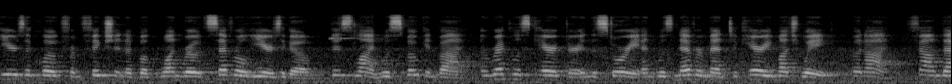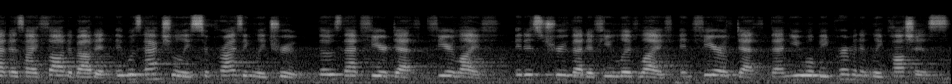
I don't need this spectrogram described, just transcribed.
Here's a quote from fiction, a book one wrote several years ago. This line was spoken by a reckless character in the story and was never meant to carry much weight, but I found that as I thought about it, it was actually surprisingly true. Those that fear death, fear life. It is true that if you live life in fear of death, then you will be permanently cautious.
